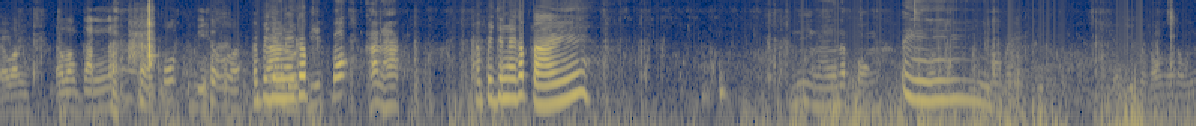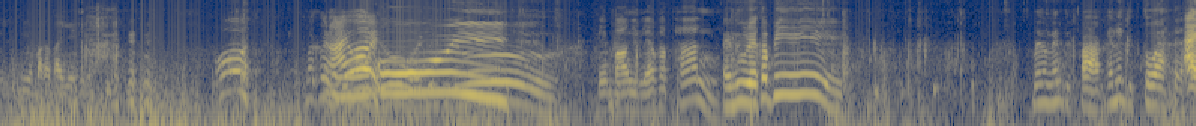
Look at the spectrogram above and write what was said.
ระวังระวังกันนะพกเดียวอะมันเป็นยังไงครับปิดป๊อกคันหัก มันเป็นยังไงครับไตนี่ไงนะป๋องเอ้ย ยิ่งไปตรงตรงนี้นี่มากระต่ายใหญ่โอ้ยไม่เคยหายเว้ย โอ้ย เต็มเบาอีกแล้วครับท่านไอ้ดูเลยครับพี่ ไม่ต้องเน้นติดปากให้เน้นติดตัว ไอ้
